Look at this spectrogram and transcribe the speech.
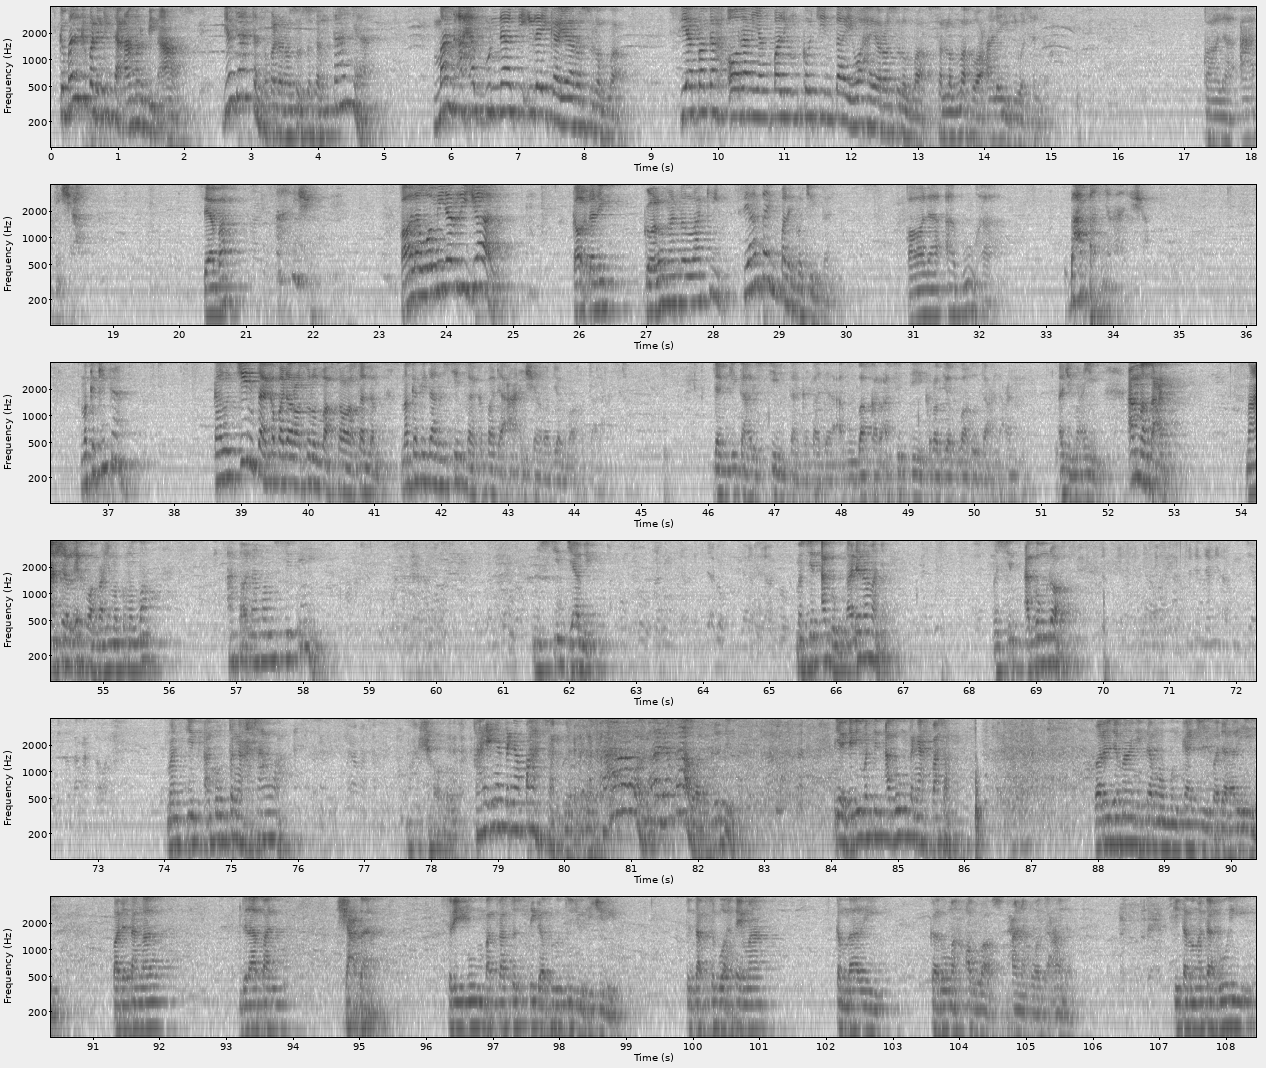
Kembali kepada kisah Amr bin As. Dia datang kepada Rasulullah SAW tanya, Man ahabbun nasi ilaika ya Rasulullah? Siapakah orang yang paling kau cintai wahai Rasulullah sallallahu alaihi wasallam? Qala Aisyah. Siapa? Aisyah. Qala wa minar rijal. Kalau dari golongan lelaki, siapa yang paling kau cintai? Qala abuha. Bapaknya Aisyah. Maka kita kalau cinta kepada Rasulullah SAW, maka kita harus cinta kepada Aisyah radhiyallahu taala. Dan kita harus cinta kepada Abu Bakar As-Siddiq radhiyallahu taala anhu ajma'in. Amma ba'd. Ma'asyiral ikhwah rahimakumullah. Apa nama masjid ini? Masjid Jami. Masjid Agung, nggak ada namanya. Masjid Agung doang. Masjid Agung Tengah Sawah. Masya Allah. Kayaknya tengah pasar gue. Sawah, nggak ada sawah di sini. Ya, jadi Masjid Agung Tengah Pasar. Para jemaah kita mau mengkaji pada hari ini pada tanggal 8 Syaban 1437 Hijri tentang sebuah tema kembali ke rumah Allah Subhanahu wa taala. Kita mengetahui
